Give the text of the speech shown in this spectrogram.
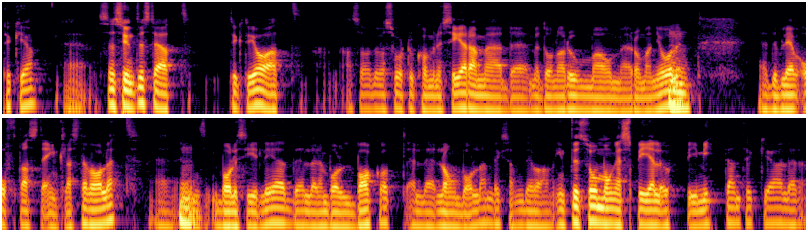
tycker jag. Eh, sen syntes det att, tyckte jag att alltså, det var svårt att kommunicera med, eh, med Donnarumma och med Romagnoli. Mm. Eh, Det blev oftast det enklaste valet. Eh, Mm. En boll i sidled eller en boll bakåt eller långbollen liksom. Det var inte så många spel upp i mitten tycker jag. Eller...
